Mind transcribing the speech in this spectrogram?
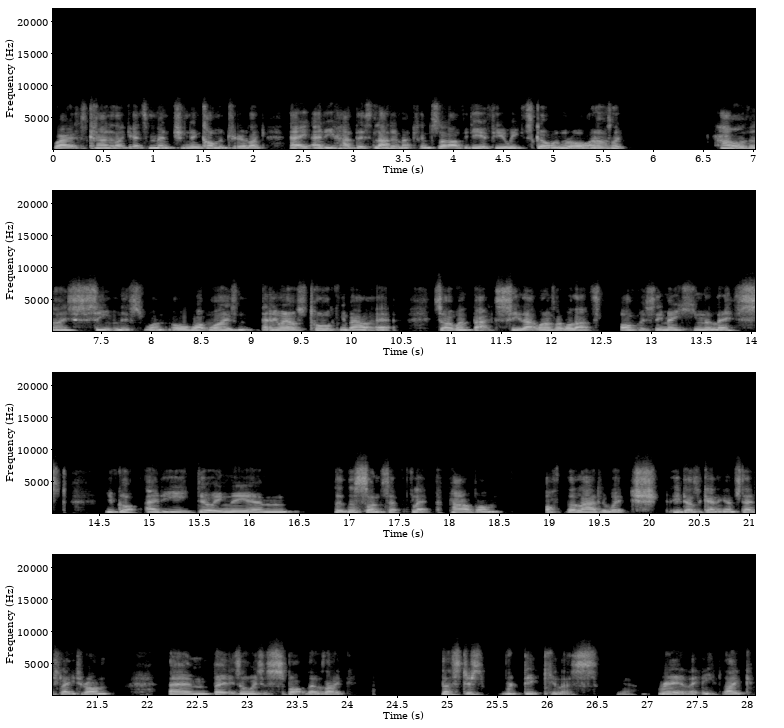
where it's kind of like gets mentioned in commentary of like, hey, Eddie had this ladder match against RVD a few weeks ago on Raw. And I was like, how haven't I seen this one? Or what, why isn't anyone else talking about it? So I went back to see that one. I was like, well, that's obviously making the list. You've got Eddie doing the um the, the sunset flip powerbomb off the ladder, which he does again against Edge later on. Um, but it's always a spot that was like, that's just ridiculous. Yeah. Really. Like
